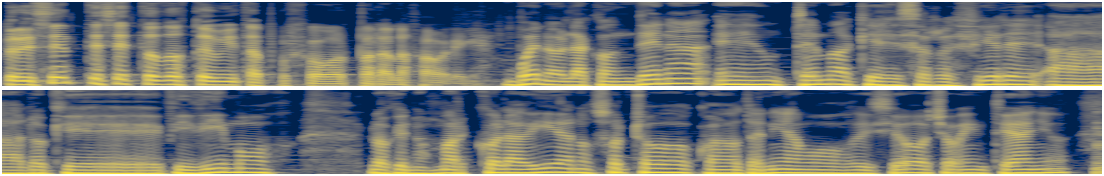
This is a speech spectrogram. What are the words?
Presentes estos dos temitas, por favor, para la fábrica. Bueno, la condena es un tema que se refiere a lo que vivimos, lo que nos marcó la vida nosotros cuando teníamos 18, 20 años, mm.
